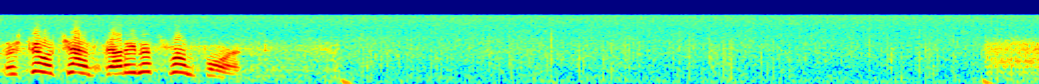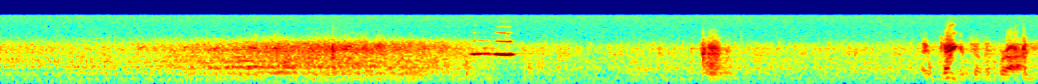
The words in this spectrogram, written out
There's still a chance, Daddy. Let's run for it. They've taken to the brush.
